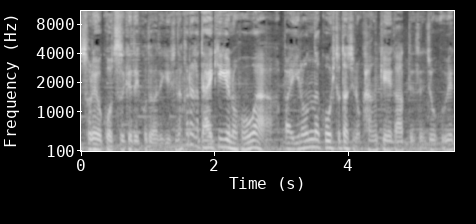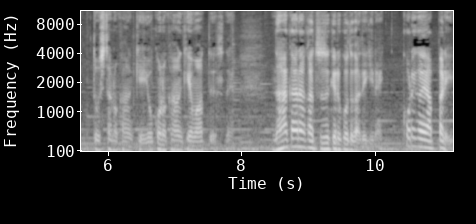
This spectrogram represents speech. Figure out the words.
それをこう続けていくことができるしなかなか大企業の方はやっぱりいろんなこう人たちの関係があってですね上と下の関係横の関係もあってですねなかなか続けることができないこれがやっぱり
